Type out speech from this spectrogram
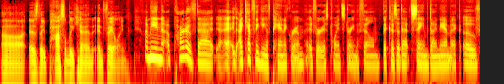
uh, as they possibly can and failing. I mean, a part of that, I, I, kept thinking of Panic Room at various points during the film because of that same dynamic of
